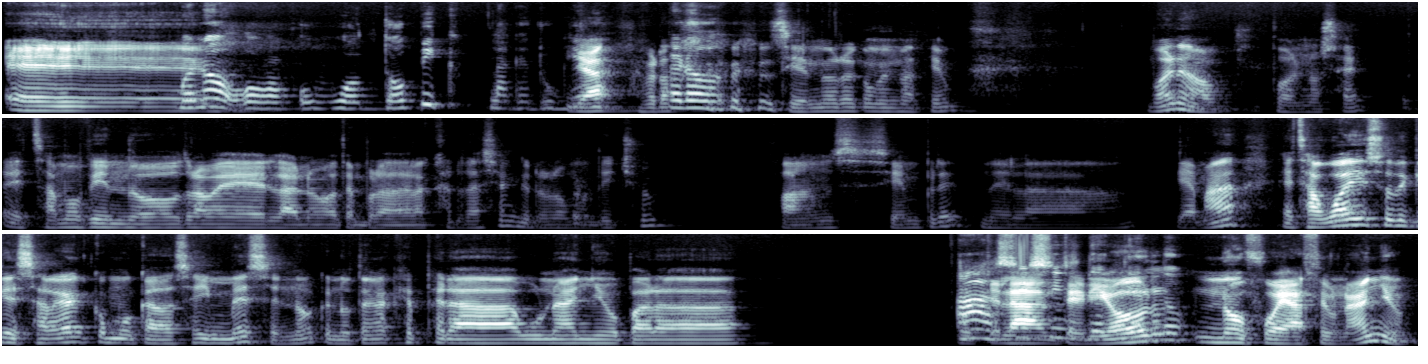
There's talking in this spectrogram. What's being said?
eh, Bueno, o, o on topic, la que tú quieras. Ya, Pero siendo recomendación. Bueno, pues no sé. Estamos viendo otra vez la nueva temporada de las Kardashian, que no lo hemos dicho. Fans siempre de la. Y además, está guay eso de que salgan como cada seis meses, ¿no? Que no tengas que esperar un año para. Ah, Porque sí, la sí, te anterior entiendo. no fue hace un año.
